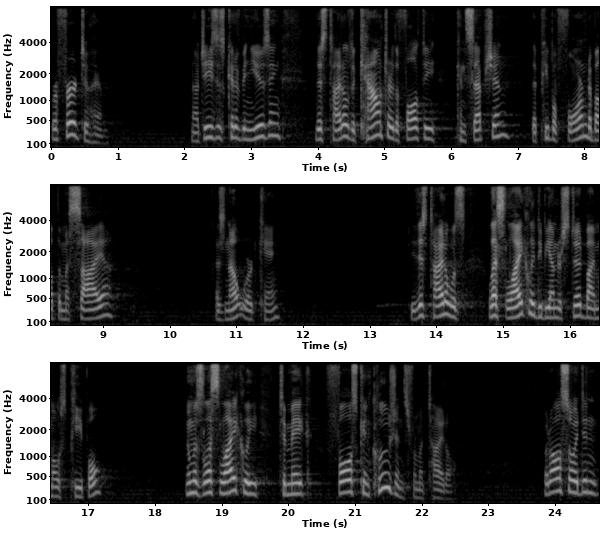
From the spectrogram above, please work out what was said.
referred to him. Now, Jesus could have been using this title to counter the faulty conception that people formed about the Messiah as an outward king. See, this title was less likely to be understood by most people and was less likely to make false conclusions from a title. But also, it didn't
